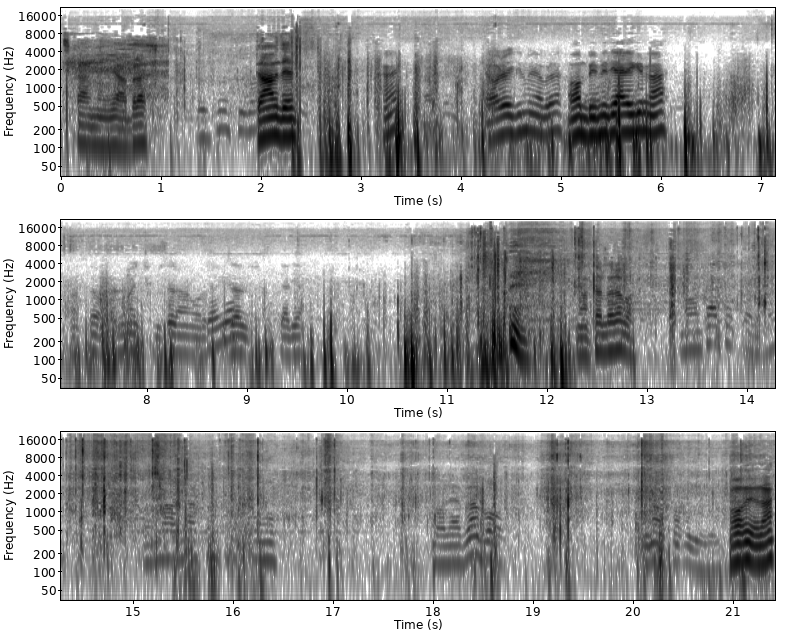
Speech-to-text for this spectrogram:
Çıkarmayın ya bırak. Devam edelim. Ya oraya girme ya bırak. Oğlum bilmediği yere girme ha. Aslında orman güzel ha orası. Güzel. Gel gel. Mantarlara bak. Ne oluyor lan?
